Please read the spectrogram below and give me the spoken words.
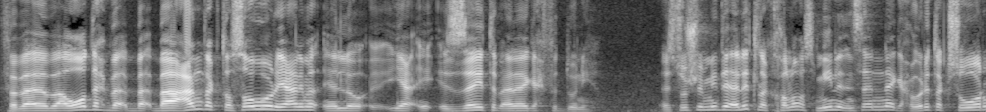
فبقى بقى واضح بقى, بقى, بقى عندك تصور يعني يعني إزاي تبقى ناجح في الدنيا. السوشيال ميديا قالت لك خلاص مين الإنسان الناجح؟ وريتك صوره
